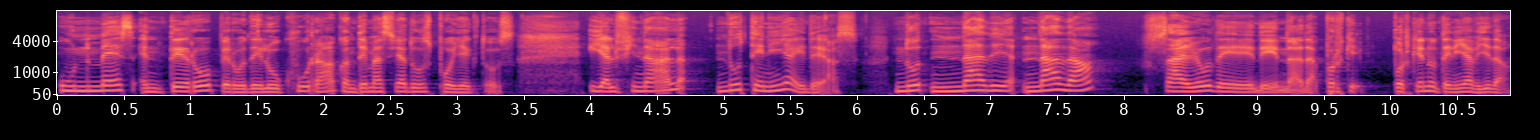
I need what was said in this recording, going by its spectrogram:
un mes entero, pero de locura, con demasiados proyectos. Y al final no tenía ideas, no, nadie, nada salió de, de nada, porque, porque no tenía vida.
